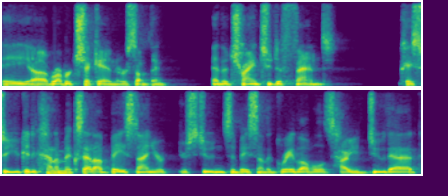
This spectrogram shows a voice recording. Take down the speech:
a uh, rubber chicken or something, and they're trying to defend. Okay, so you can kind of mix that up based on your your students and based on the grade levels, how you do that.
